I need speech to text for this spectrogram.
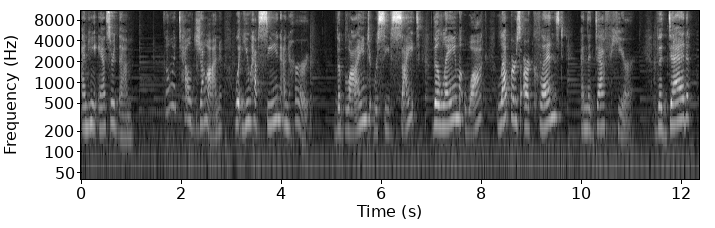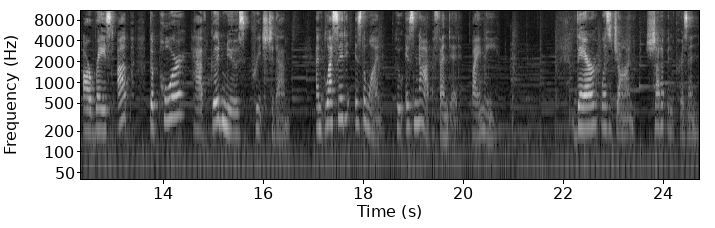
And he answered them, Go and tell John what you have seen and heard. The blind receive sight, the lame walk, lepers are cleansed, and the deaf hear. The dead are raised up, the poor have good news preached to them, and blessed is the one who is not offended by me. There was John, shut up in prison,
